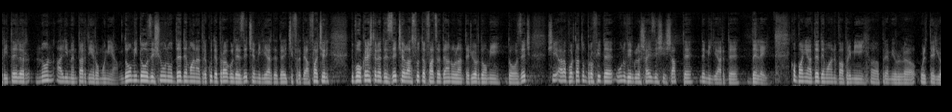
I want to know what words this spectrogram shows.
retailer non-alimentar din România. În 2021, Dedeman a trecut de pragul de 10 miliarde de cifre de afaceri, după o creștere de 10% față de anul anterior 2020 și a raportat un profit de 1,67 de miliarde de lei. Compania Dedeman va primi uh, premiul uh, ulterior.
